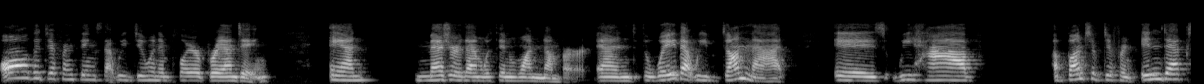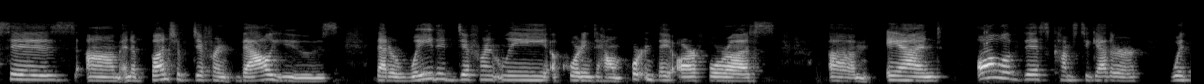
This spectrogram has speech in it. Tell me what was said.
all the different things that we do in employer branding and measure them within one number. And the way that we've done that is we have a bunch of different indexes um, and a bunch of different values that are weighted differently according to how important they are for us. Um, and all of this comes together with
